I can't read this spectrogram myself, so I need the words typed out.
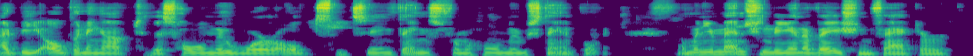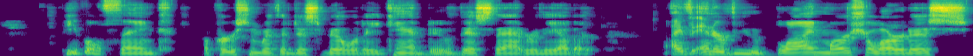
I'd be opening up to this whole new world, and seeing things from a whole new standpoint. And when you mention the innovation factor, people think a person with a disability can't do this, that, or the other. I've interviewed blind martial artists,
